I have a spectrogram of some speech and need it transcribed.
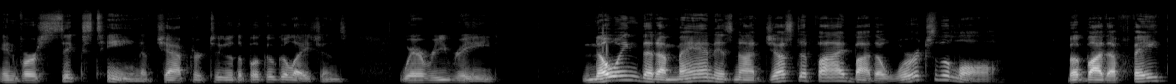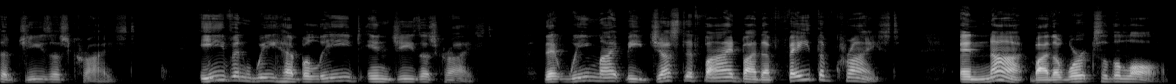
in verse 16 of chapter 2 of the book of Galatians, where we read, Knowing that a man is not justified by the works of the law, but by the faith of Jesus Christ. Even we have believed in Jesus Christ, that we might be justified by the faith of Christ, and not by the works of the law.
